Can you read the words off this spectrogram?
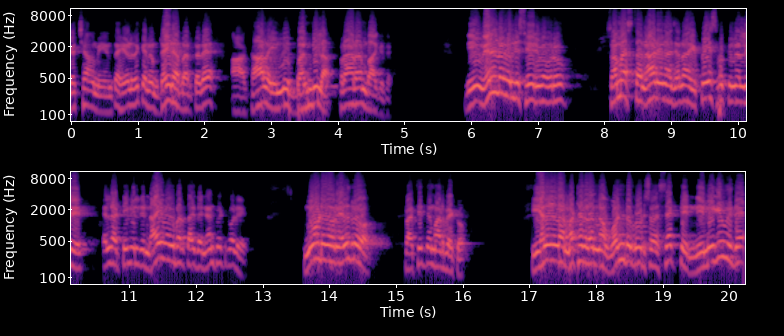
ಗಚಾಮಿ ಅಂತ ಹೇಳೋದಕ್ಕೆ ನಮ್ ಧೈರ್ಯ ಬರ್ತದೆ. ಆ ಕಾಲ ಇನ್ನೂ ಬಂದಿಲ್ಲ, ಪ್ರಾರಂಭ ಆಗಿದೆ. ನೀವೆಲ್ಲರೂ ಇಲ್ಲಿ ಸೇರುವವರು. ಸಮಸ್ತ ನಾಡಿನ ಜನ ಈ ಫೇಸ್ಬುಕ್ನಲ್ಲಿ ಎಲ್ಲ ಟಿವಿಲಿ ಲೈವ್ ಆಗಿ ಬರ್ತಾ ಇದೆ ನೆನ್ಪಿಟ್ಕೊಳ್ಳಿ. ನೋಡಿದವರು ಎಲ್ಲರೂ ಪ್ರತಿಜ್ಞೆ ಮಾಡಬೇಕು. ಎಲ್ಲ ಮಠಗಳನ್ನ ಒಂಡುಗೂಡಿಸುವ ಶಕ್ತಿ ನಿಮಗೂ ಇದೆ,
